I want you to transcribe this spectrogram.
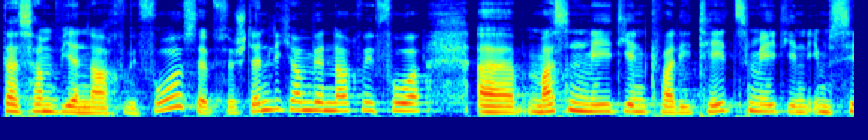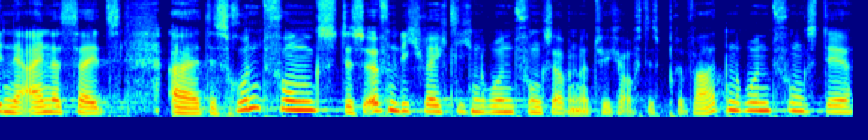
Das haben wir nach wie vor, selbstverständlich haben wir nach wie vor äh, Massenmedien, Qualitätsmedien im Sinne einerseits äh, des Rundfunks, des öffentlich-rechtlichen Rundfunks, aber natürlich auch des privaten Rundfunks, der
